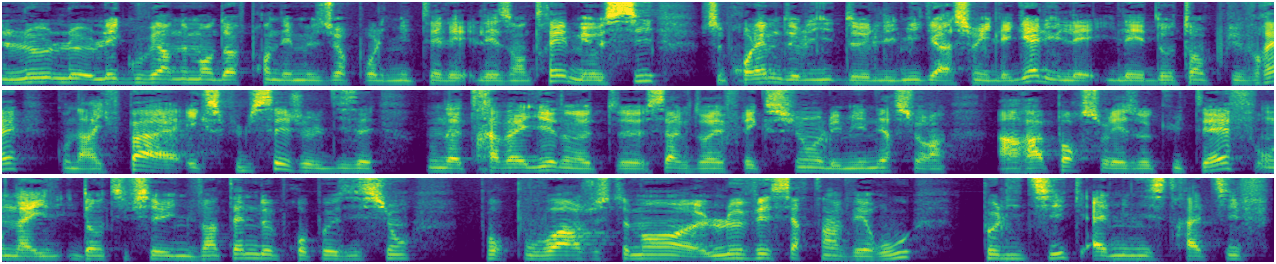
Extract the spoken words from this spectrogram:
les gouvernements doivent prendre des mesures pour limiter les, entrées, mais aussi ce problème de l'immigration illégale, il est, d'autant plus vrai qu'on n'arrive pas à expulser, je le disais. On a travaillé dans notre cercle de réflexion luminaire sur un, un rapport sur les OQTF. On a identifié une vingtaine de propositions pour pouvoir justement lever certains verrous politiques, administratifs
